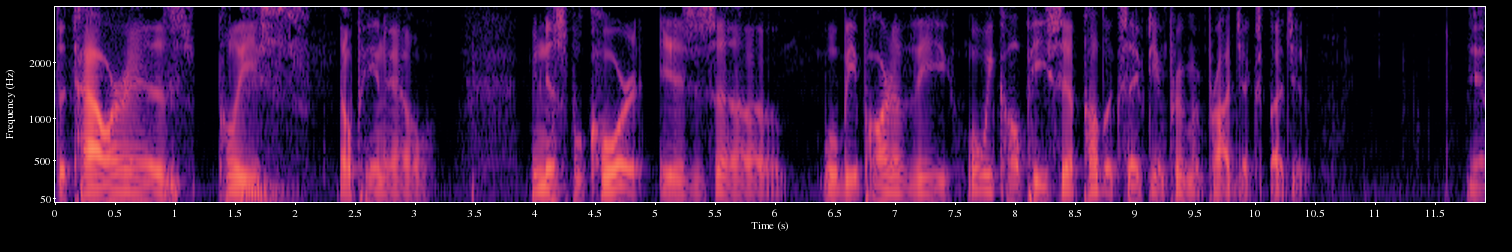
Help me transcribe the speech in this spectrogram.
the tower is, police, LP&L, municipal court is uh, will be part of the what we call PSIP Public Safety Improvement Projects budget. Yeah.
